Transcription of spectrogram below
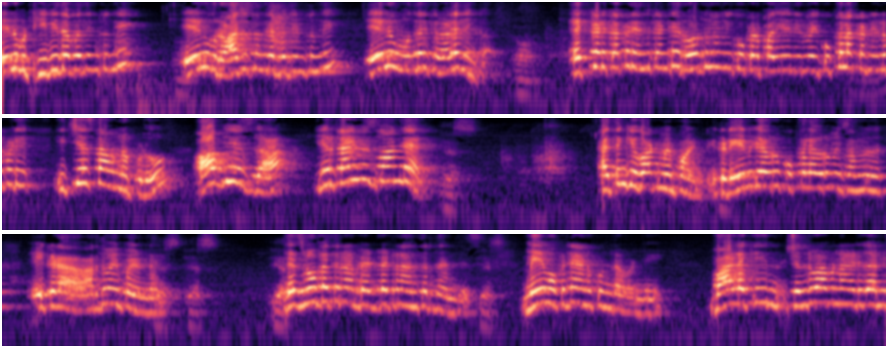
ఏనుగు టీవీ దెబ్బతింటుంది ఏనుగు రాజసం దెబ్బతింటుంది ఏనుగు ముందరికి వెళ్ళదు ఇంకా. ఎక్కడికక్కడ ఎందుకంటే రోడ్డులో నీకు ఒక పదిహేను ఇరవై కుక్కలు అక్కడ నిలబడి ఇచ్చేస్తా ఉన్నప్పుడు ఆబ్వియస్గా your time is gone there I think you got my point ఇక్కడ ఏనుగు ఎవరు కుక్కలు ఎవరు మీకు ఇక్కడ అర్థమైపోయి ఉండాలి. Thus no better bet better answer than this. మేము ఒకటే అనుకుంటామండి. వాళ్ళకి చంద్రబాబు నాయుడు గారిని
